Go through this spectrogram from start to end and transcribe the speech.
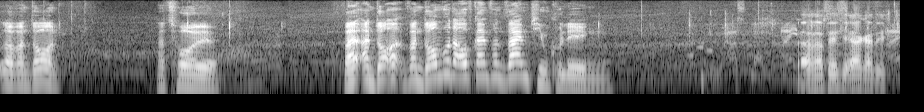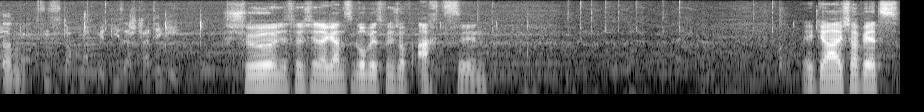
Oder Van Dorn. Na toll. Weil Andor Van Dorn wurde aufgehalten von seinem Teamkollegen. Das ist natürlich ärgerlich dann. Schön, jetzt bin ich in der ganzen Gruppe, jetzt bin ich auf 18. Egal, ich habe jetzt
